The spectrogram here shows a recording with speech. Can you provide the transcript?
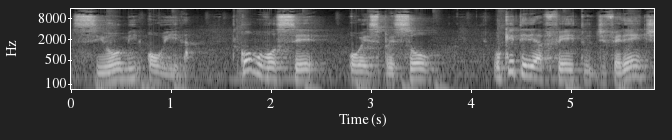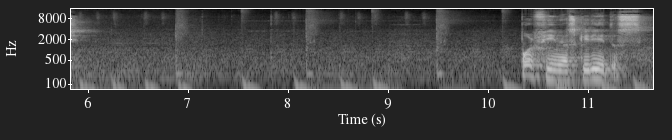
ciúme ou ira. Como você o expressou? O que teria feito diferente? Por fim, meus queridos,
